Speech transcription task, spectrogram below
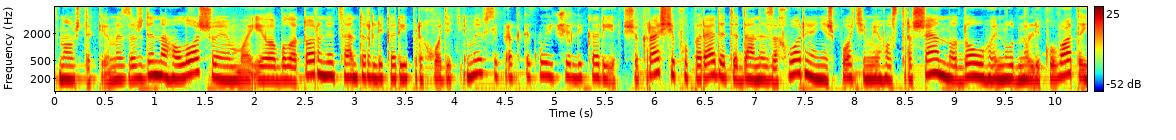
Знову ж таки, ми завжди наголошуємо, і лабораторний центр лікарі приходять, і ми всі практикуючі лікарі, що краще попередити дане захворювання, ніж потім його страшенно довго і нудно лікувати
